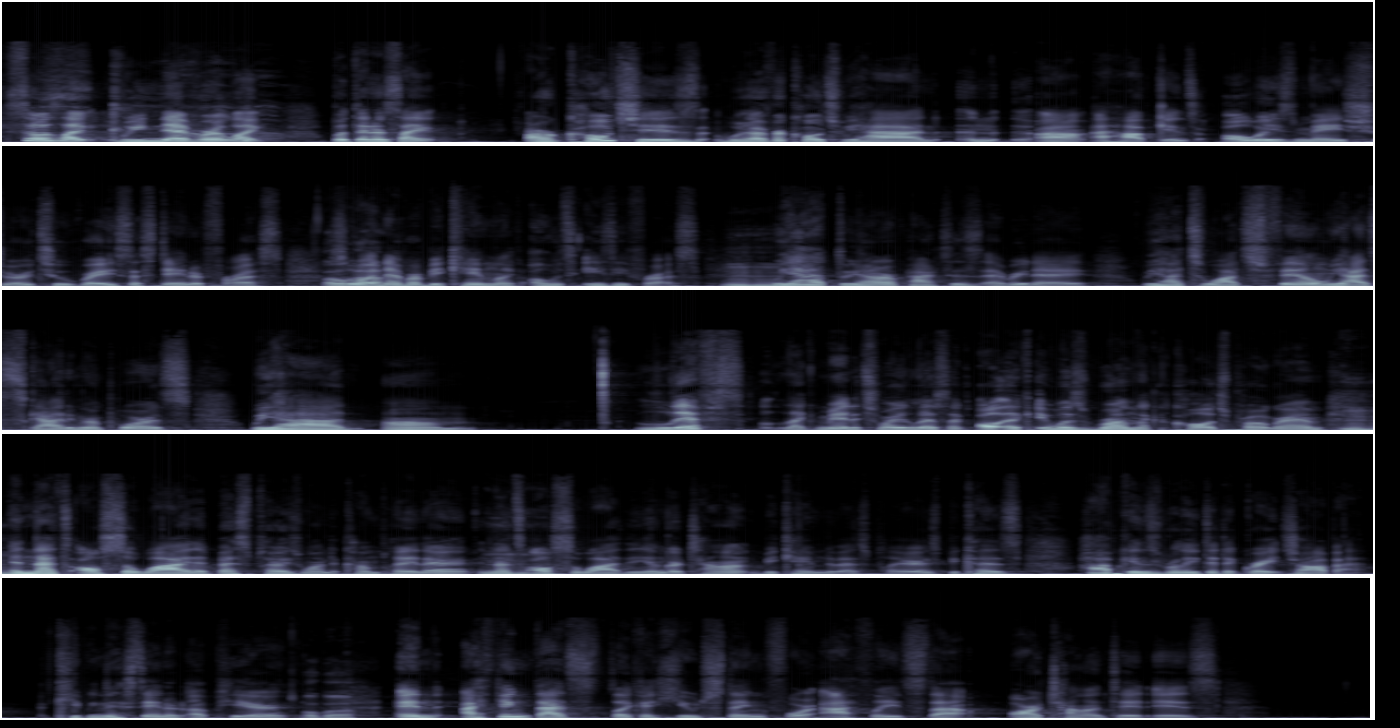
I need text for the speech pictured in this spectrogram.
so it's like we never like but then it's like our coaches, whatever coach we had in, uh, at Hopkins, always made sure to raise the standard for us. So it never became like, oh, it's easy for us. Mm-hmm. We had three hour practices every day. We had to watch film. We had scouting reports. We had um, lifts, like mandatory lifts. Like all, like it was run like a college program, Mm-hmm. and that's also why the best players wanted to come play there, and that's also why the younger talent became the best players because Hopkins really did a great job at keeping the standard up here. okay. And I think that's like a huge thing for athletes that are talented is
